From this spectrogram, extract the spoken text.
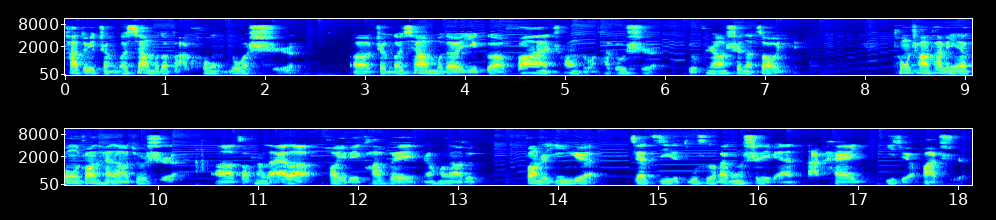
他对整个项目的把控落实，呃整个项目的一个方案创作，他都是有非常深的造诣。通常他每天工作状态呢，就是啊早上来了泡一杯咖啡，然后呢就放着音乐，在自己独处的办公室里边打开一卷画纸，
